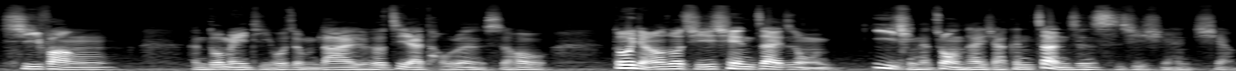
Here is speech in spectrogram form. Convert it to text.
西方很多媒体或者我们大家有时候自己来讨论的时候，都会讲到说，其实现在这种疫情的状态下，跟战争时期其实很像，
